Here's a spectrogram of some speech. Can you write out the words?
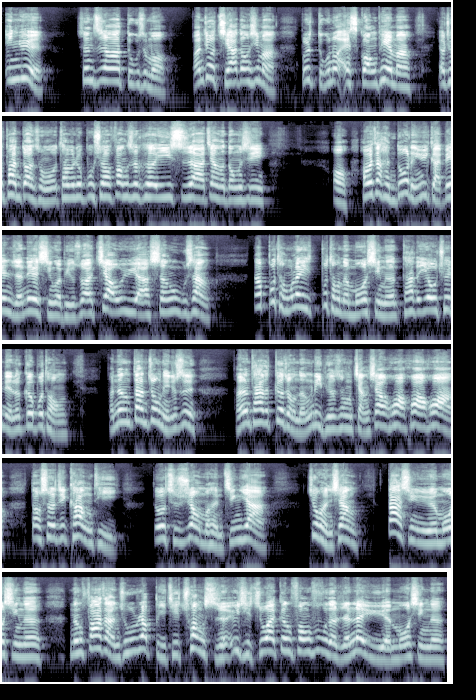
音乐，甚至让他读什么，反正就其他东西嘛，不是读那种 X 光片吗？要去判断什么，他们就不需要放射科医师啊这样的东西。哦，它会在很多领域改变人类的行为，比如说在教育啊、生物上。那不同类、不同的模型呢，它的优缺点都各不同。反正，但重点就是，反正它的各种能力，比如从讲笑话、画画到设计抗体，都持续让我们很惊讶。就很像大型语言模型呢，能发展出让比其创始人预期之外更丰富的人类语言模型呢，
